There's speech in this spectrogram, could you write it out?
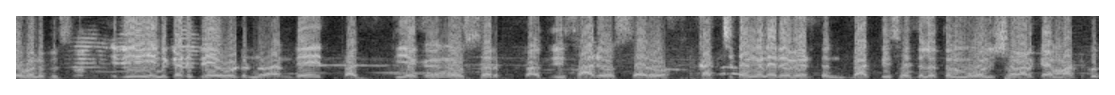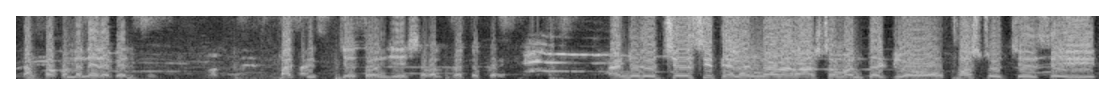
ఏమనిపిస్తుంది? ఇది వెనకటి దేవుడు అంటే ప్రత్యేకంగా వస్తారు. ప్రతిసారి వస్తారు. ఖచ్చితంగా నెరవేరుతుంది. భక్తి శ్రద్ధలతో పోలిసిన వరకు మటుకు తప్పకుండా నెరవేరుతుంది. భక్తి చేతో చేసే వాళ్ళు ప్రతి ఒక్కరికి. అండ్ ఇది వచ్చేసి తెలంగాణ రాష్ట్రం అంతట్లో ఫస్ట్ వచ్చేసి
